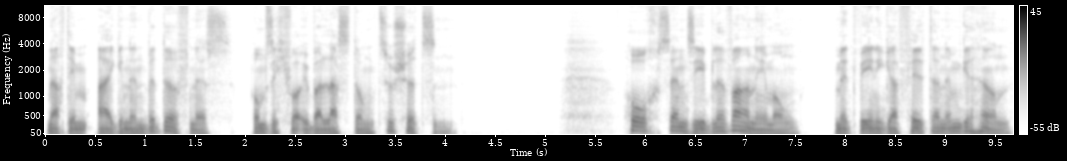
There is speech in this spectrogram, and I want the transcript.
nach dem eigenen Bedürfnis, um sich vor Überlastung zu schützen. Hochsensible Wahrnehmung mit weniger Filtern im Gehirn,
